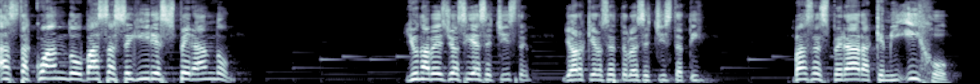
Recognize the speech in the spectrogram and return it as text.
¿Hasta cuándo vas a seguir esperando? Y una vez yo hacía ese chiste, y ahora quiero hacértelo ese chiste a ti. ¿Vas a esperar a que mi hijo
